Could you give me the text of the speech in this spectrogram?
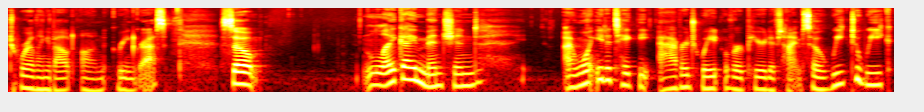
twirling about on green grass. So, like I mentioned, I want you to take the average weight over a period of time. So, week to week,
